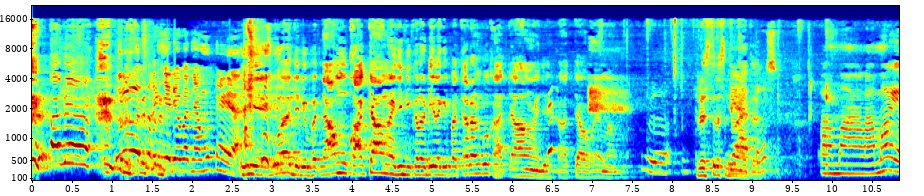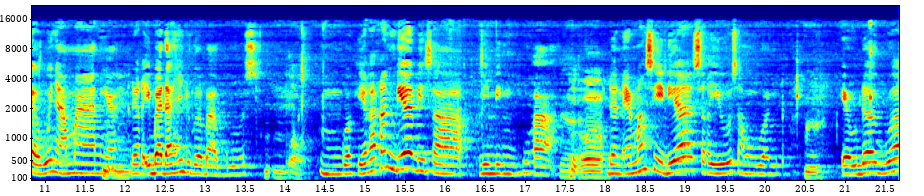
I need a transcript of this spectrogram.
Aduh. Lu sering jadi obat nyamuknya ya? Iya, gue jadi buat nyamuk kacang aja nih kalau dia lagi pacaran gue kacang aja kacau memang. Terus terus ya gimana tuh? terus lama-lama ya gue nyaman ya dari ibadahnya juga bagus Oh. hmm, gue kira kan dia bisa bimbing gue Oh. dan emang sih dia serius sama gue gitu Hmm. ya udah gue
